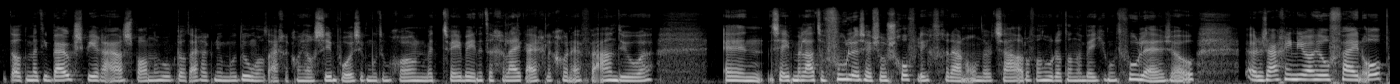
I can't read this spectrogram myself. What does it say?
dat met die buikspieren aanspannen... hoe ik dat eigenlijk nu moet doen. Wat eigenlijk gewoon heel simpel is. Ik moet hem gewoon met twee benen tegelijk eigenlijk gewoon even aanduwen. En ze heeft me laten voelen. Ze heeft zo'n schoflicht gedaan onder het zadel... van hoe dat dan een beetje moet voelen en zo. Eh, dus daar ging die wel heel fijn op.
